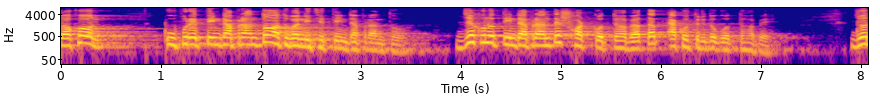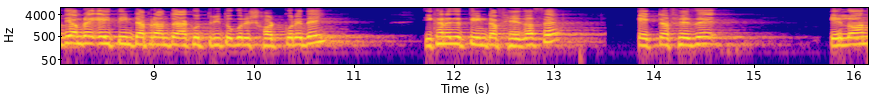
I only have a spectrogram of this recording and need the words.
তখন উপরের তিনটা প্রান্ত অথবা নিচের তিনটা প্রান্ত যে কোনো তিনটা প্রান্তে শর্ট করতে হবে, অর্থাৎ একত্রিত করতে হবে। যদি আমরা এই তিনটা প্রান্ত একত্রিত করে শর্ট করে দেই, এখানে যে তিনটা ফেজ আছে, একটা ফেজে এল ওয়ান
